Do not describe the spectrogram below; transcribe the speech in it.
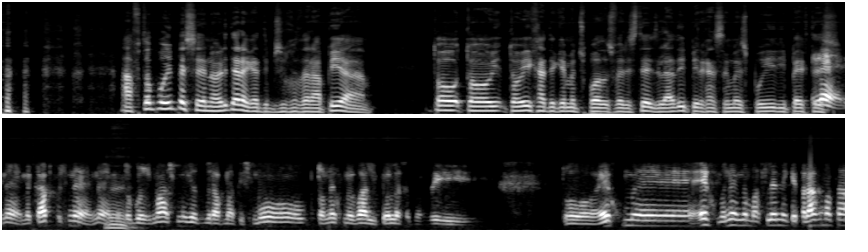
αυτό που είπες ε, νωρίτερα για την ψυχοθεραπεία, το, το, το είχατε και με τους ποδοσφαιριστές, δηλαδή υπήρχαν στιγμές που ήδη παίχτες... Ναι, ναι, με κάποιους ναι, ναι, ναι. με τον Κοσμά πούμε, για τον τραυματισμό, τον έχουμε βάλει κιόλας θα τον δει το έχουμε, έχουμε ναι, ναι, μας λένε και πράγματα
